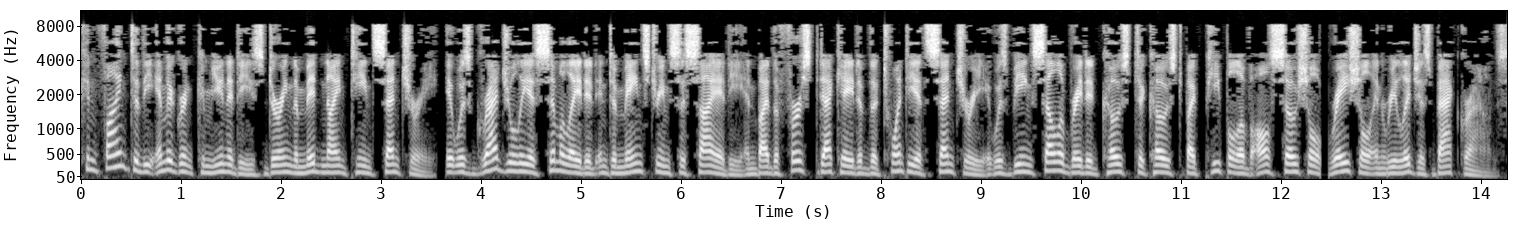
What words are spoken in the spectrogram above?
Confined to the immigrant communities during the mid-19th century, it was gradually assimilated into mainstream society and by the first decade of the 20th century it was being celebrated coast to coast by people of all social, racial and religious backgrounds.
